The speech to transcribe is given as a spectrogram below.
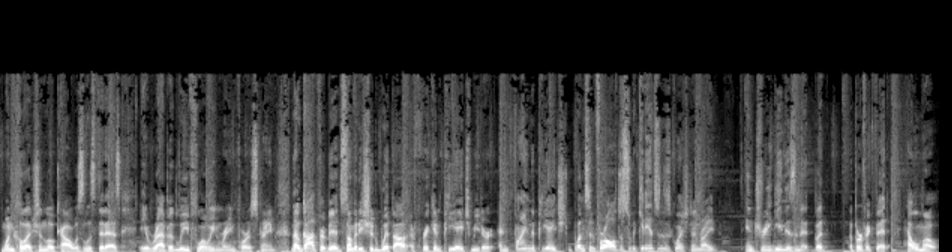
One collection locale was listed as a rapidly flowing rainforest stream. Now, God forbid somebody should whip out a freaking pH meter and find the pH once and for all, just so we can answer this question, right? Intriguing, isn't it? But a perfect fit? Hell no.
